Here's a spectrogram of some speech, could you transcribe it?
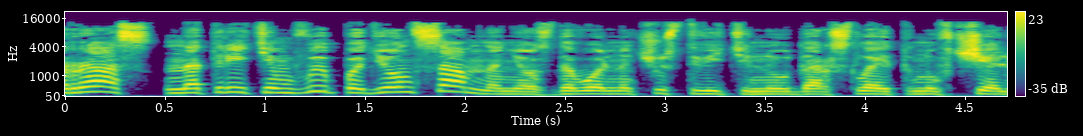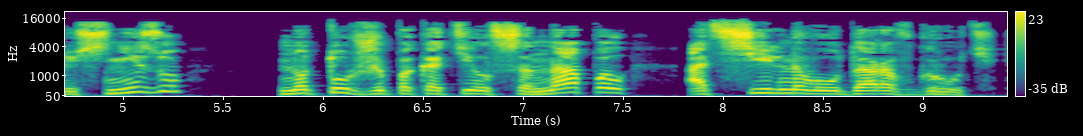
Раз на третьем выпаде он сам нанес довольно чувствительный удар Слейтону в челюсть снизу, но тут же покатился на пол от сильного удара в грудь.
